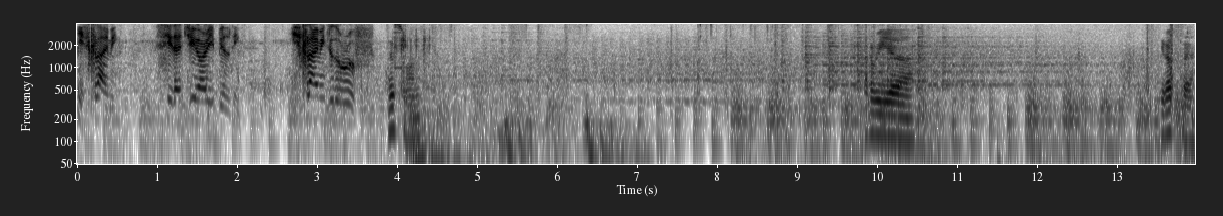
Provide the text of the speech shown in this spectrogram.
He's climbing. See that GRE building? He's climbing to the roof. This one. How do we, uh... Get up there?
